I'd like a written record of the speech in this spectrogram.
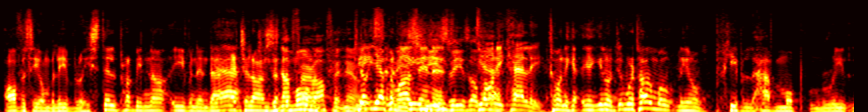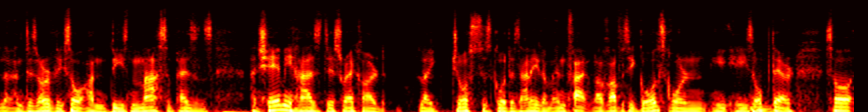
Obviously unbelievable. He's still probably not even in that Yeah. echelons He's at not the far moment. off it now. No, yeah, but was he- in he's, he's up- yeah. Tony Kelly. Tony, you know, we're talking about you know people have him up real and deservedly so on these massive peasants, and Shamey has this record like just as good as any of them. In fact, like obviously goal scoring, he, he's Mm. up there. So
